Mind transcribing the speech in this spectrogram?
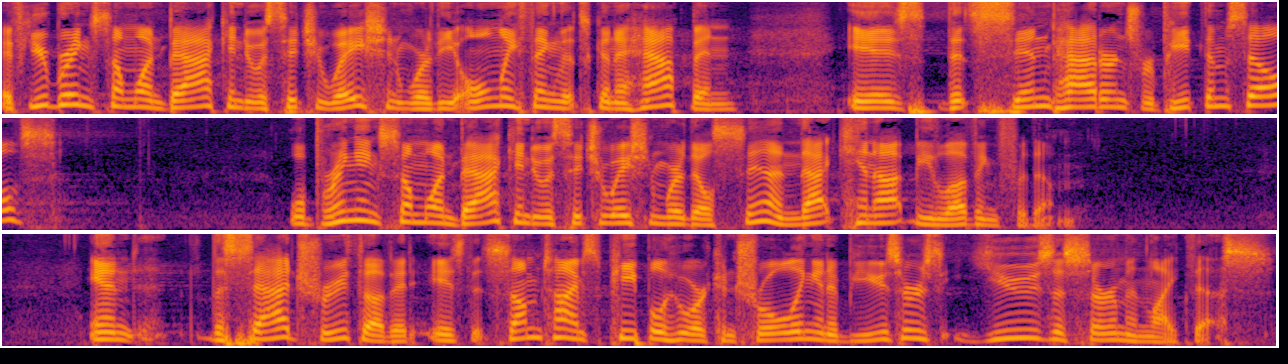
If you bring someone back into a situation where the only thing that's going to happen is that sin patterns repeat themselves, well, bringing someone back into a situation where they'll sin, that cannot be loving for them. And the sad truth of it is that sometimes people who are controlling and abusers use a sermon like this.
